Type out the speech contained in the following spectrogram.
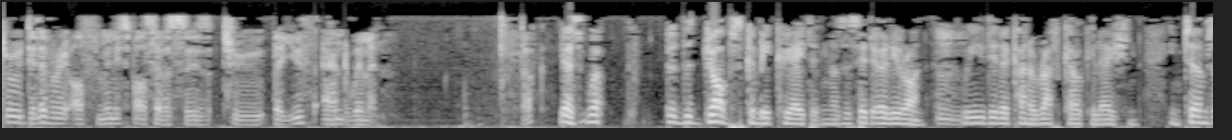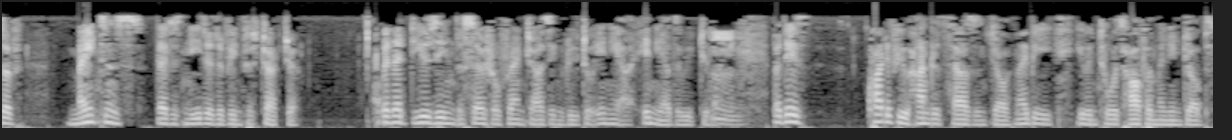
through delivery of municipal services to the youth and women? Doc? Yes, well, the, the jobs can be created, and as I said earlier on, Mm. we did a kind of rough calculation in terms of maintenance that is needed of infrastructure, whether using the social franchising route or any any other route you like. Mm. But there's quite a few hundred thousand jobs, maybe even towards half a million jobs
